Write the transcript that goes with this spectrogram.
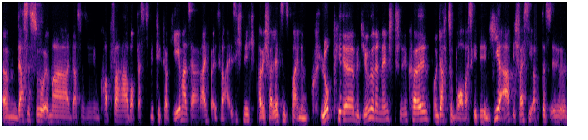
Ähm, das ist so immer das, was ich im Kopf habe. Ob das mit TikTok jemals erreichbar ist, weiß ich nicht. Aber ich war letztens mal in einem Club hier mit jüngeren Menschen in Köln und dachte so, boah, was geht denn hier ab? Ich weiß nicht, ob das, äh,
